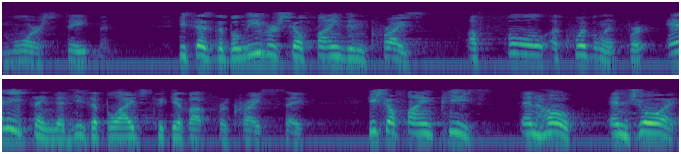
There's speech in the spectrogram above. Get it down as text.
more statement. He says, The believer shall find in Christ a full equivalent for anything that he's obliged to give up for Christ's sake. He shall find peace and hope and joy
